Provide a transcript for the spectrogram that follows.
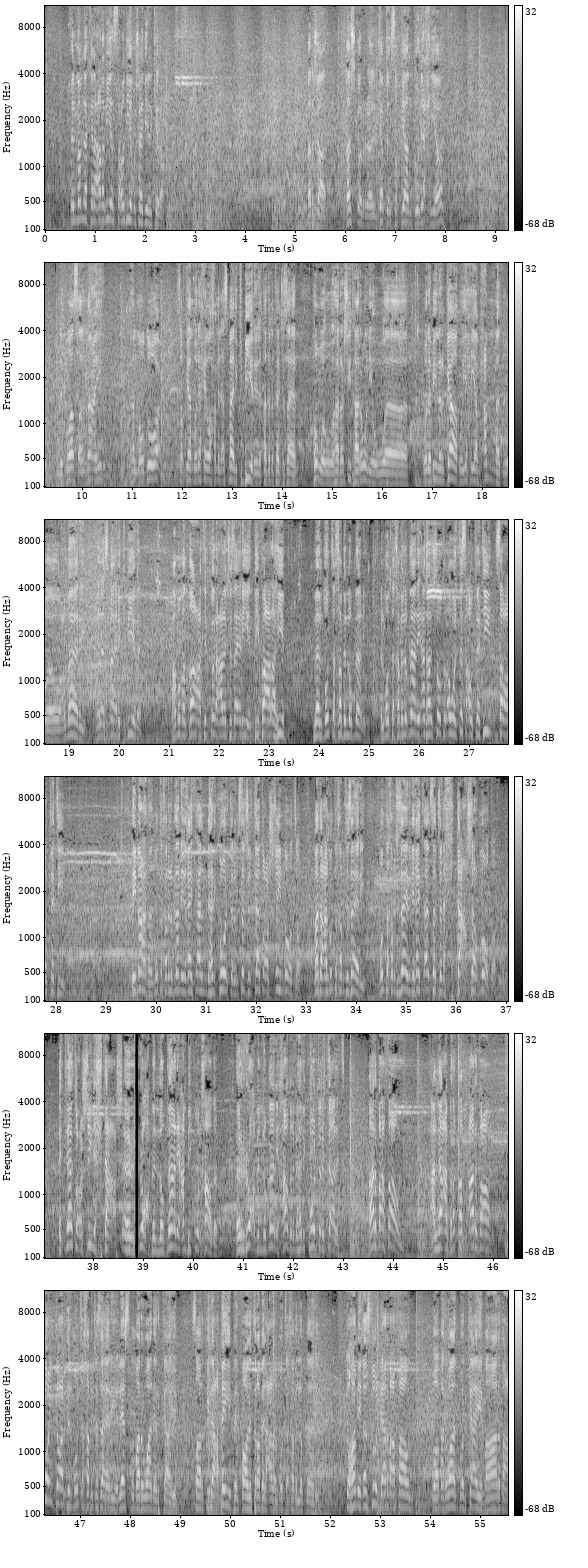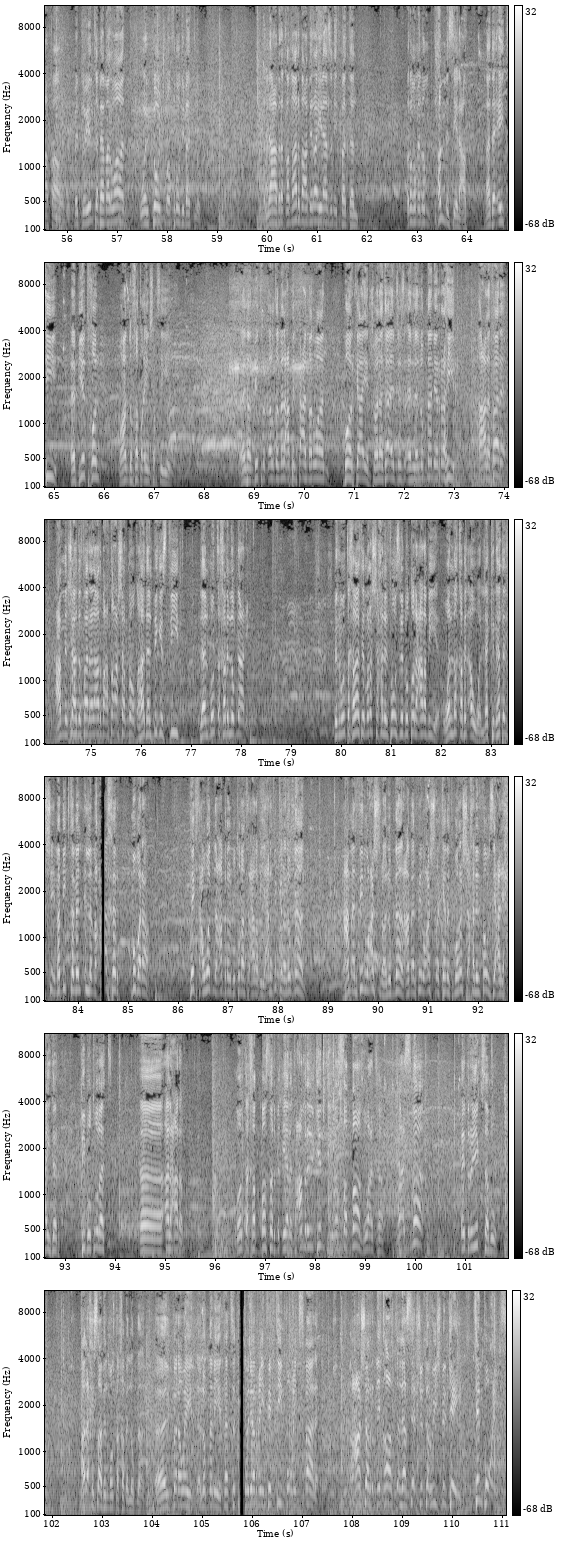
في المملكة العربية السعودية مشاهدينا الكرام. برجع بشكر الكابتن سفيان بولحية اللي تواصل معي هالموضوع. سفيان بولحية واحد من الأسماء الكبيرة اللي قدمتها الجزائر. هو ورشيد هاروني. ونبيل رقاب ويحيى محمد وعماري من الأسماء الكبيرة. عموما ضاعت الكرة على الجزائريين. دفاع رهيب للمنتخب اللبناني. المنتخب اللبناني أنهى الشوط الأول 39 37 بمعنى المنتخب اللبناني لغاية الآن بهالكورتر مسجل 23 نقطة. ماذا على المنتخب الجزائري. المنتخب الجزائري لغاية الآن سجل 11 نقطة. 23 11 الرعب اللبناني عم بيكون حاضر. الرعب اللبناني حاضر بهال quarter الثالث. أربع فاول. اللاعب رقم أربعة point guard المنتخب الجزائري اللي اسمه مروان ركايب صار في لاعبين بال foul trouble على المنتخب اللبناني. تهامي غزول بأربع فاول ومروان بوركايب أربعة فاول بده ينتبه مروان وال coach مفروض يبدله. اللاعب رقم أربعة برأيي لازم يتبدل رغم أنه متحمس يلعب. هذا اي تي بيدخل وعنده خطأين شخصيين. إذا بيترك أرض الملعب بالفعل مروان. بوركاير شو الأداء الجز... اللبناني الرهيب. على فارق عم نشاهده فارق ال 14 نقطة. هذا ال biggest lead للمنتخب اللبناني. من المنتخبات المرشحة للفوز بالبطوله العربية واللقب الأول. لكن هذا الشيء ما بيكتمل إلا مع آخر مباراة. هيك تعودنا عبر البطولات العربية. على فكرة لبنان عام 2010 لبنان عام 2010 كانت مرشحة للفوز علي حيدر ببطولة آه العرب. منتخب مصر بقيادة عمرو الجندي والصباغ وقتها. وأسماء قدروا يكسبوا على حساب المنتخب اللبناني. الكرة وين اللبنانية 348 15 points فارق. 10 نقاط لسيرجيو درويش بال game 10 points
